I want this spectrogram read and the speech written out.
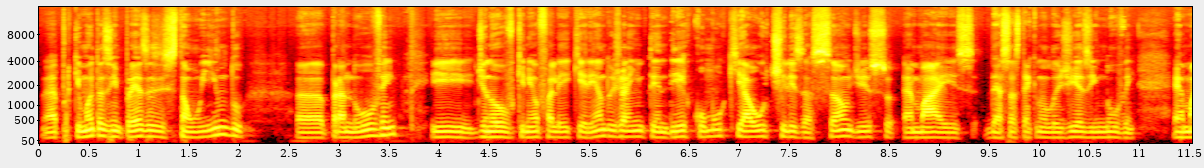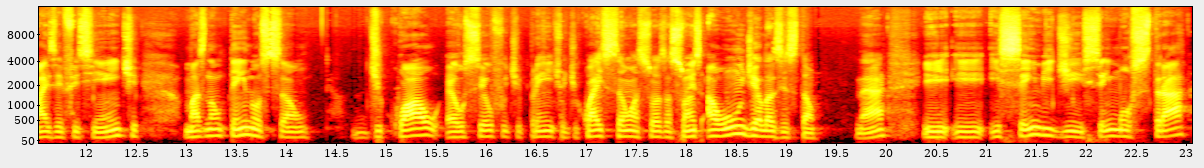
né, porque muitas empresas estão indo uh, para a nuvem e, de novo, que nem eu falei, querendo já entender como que a utilização disso é mais, dessas tecnologias em nuvem, é mais eficiente, mas não tem noção de qual é o seu footprint, de quais são as suas ações, aonde elas estão, né? E, e, e sem medir, sem mostrar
